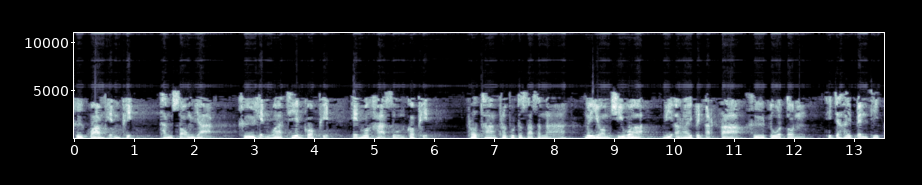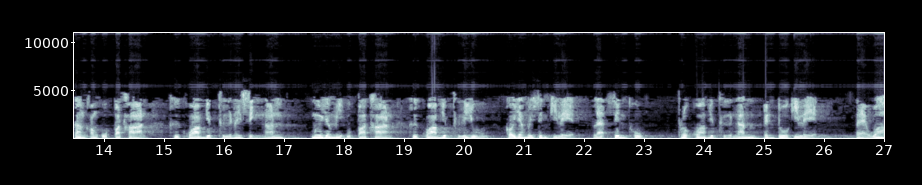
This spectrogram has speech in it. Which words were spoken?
คือความเห็นผิด ทั้งสองอย่าง คือเห็นว่าเที่ยงก็ผิด เห็นว่าขาดศูนย์ก็ผิด เพราะทางพระพุทธศาสนาไม่ยอมชี้ว่า มีอะไรเป็นอัตตาคือตัวตนที่จะให้เป็นที่ตั้งของอุปาทาน คือความยึดถือในสิ่งนั้น เมื่อยังมีอุปาทานคือความยึดถืออยู่ ก็ยังไม่สิ้นกิเลสและสิ้นทุกข์เพราะความยึดถือนั้นเป็นตัวกิเลส แต่ว่า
